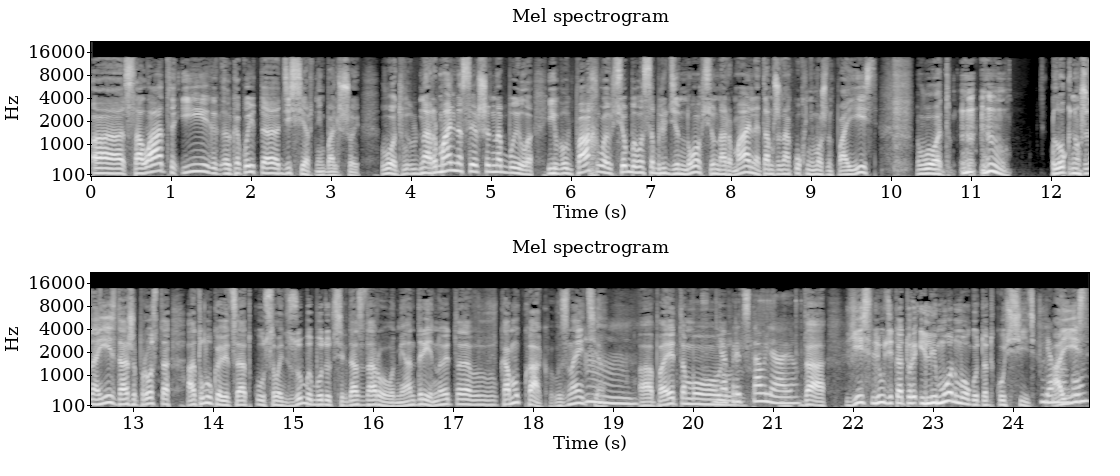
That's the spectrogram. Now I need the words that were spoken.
а, салат и э, какой-то десерт небольшой. Вот, нормально совершенно было. И пахло, все было соблюдено, все нормально, там же на кухне можно поесть. Вот. Лук нужно есть, даже просто от луковицы откусывать. Зубы будут всегда здоровыми. Андрей, ну это кому как, вы знаете. А, поэтому... Я представляю. Да, есть люди, которые и лимон могут откусить. Я а могу. есть,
